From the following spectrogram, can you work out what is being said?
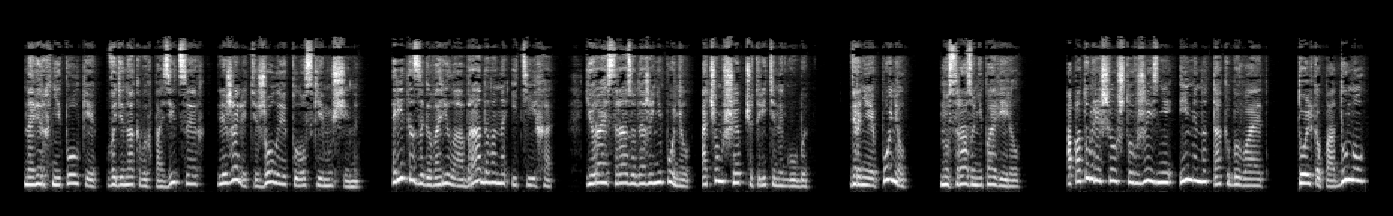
На верхней полке в одинаковых позициях лежали тяжелые плоские мужчины. Рита заговорила обрадованно и тихо. Юрай сразу даже не понял, о чем шепчут Ритины губы. Вернее, понял, но сразу не поверил а потом решил, что в жизни именно так и бывает. Только подумал,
